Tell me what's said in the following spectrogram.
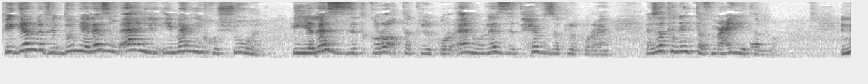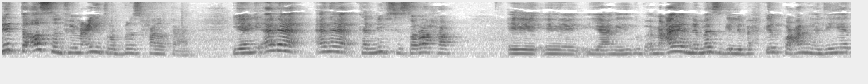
في جنة في الدنيا لازم أهل الإيمان يخشوها. هي لذة قراءتك للقرآن ولذة حفظك للقرآن. لذلك إن أنت في معية الله. إن أنت أصلا في معية ربنا سبحانه وتعالى. يعني أنا أنا كان نفسي صراحة إيه إيه يعني يبقى معايا النماذج اللي بحكي لكم عنها ديت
